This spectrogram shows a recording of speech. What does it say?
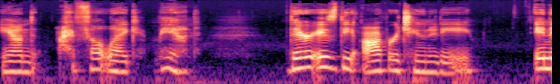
and I felt like, man, there is the opportunity in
